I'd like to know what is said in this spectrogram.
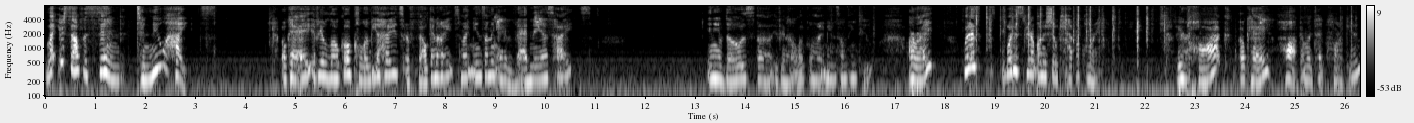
Let yourself ascend to new heights. Okay, if you're local, Columbia Heights or Falcon Heights might mean something. I have Vadnais Heights any of those, uh, if you're not local, might mean something too. All right. What is what does Spirit want to show Capricorn? Your hawk. Okay. Hawk. I'm going to type hawk in.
